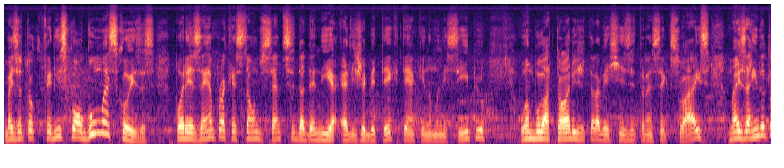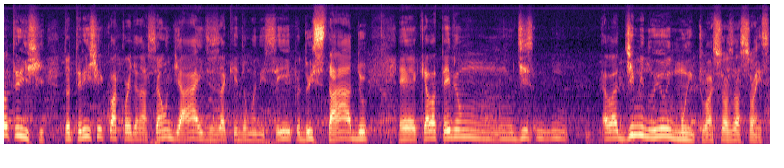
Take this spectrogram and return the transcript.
mas eu estou feliz com algumas coisas. Por exemplo, a questão do Centro de Cidadania LGBT que tem aqui no município, o ambulatório de travestis e transexuais, mas ainda estou triste. Estou triste com a coordenação de AIDS aqui do município, do estado, é, que ela teve um, um, um ela diminuiu muito as suas ações.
